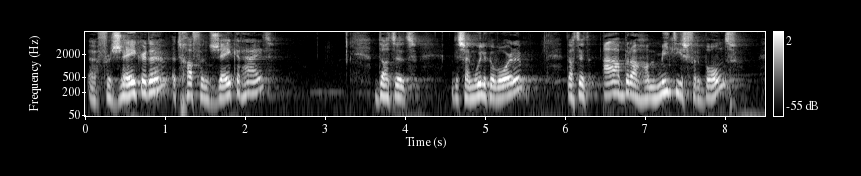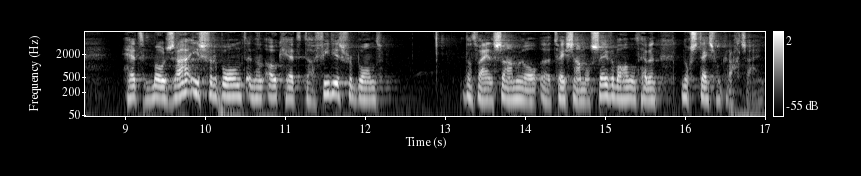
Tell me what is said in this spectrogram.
uh, verzekerde, het gaf hun zekerheid, dat het, dit zijn moeilijke woorden, dat het Abrahamitisch verbond, het Mosaïsch verbond en dan ook het Davidisch verbond, dat wij in Samuel, uh, 2 Samuel 7 behandeld hebben, nog steeds van kracht zijn.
